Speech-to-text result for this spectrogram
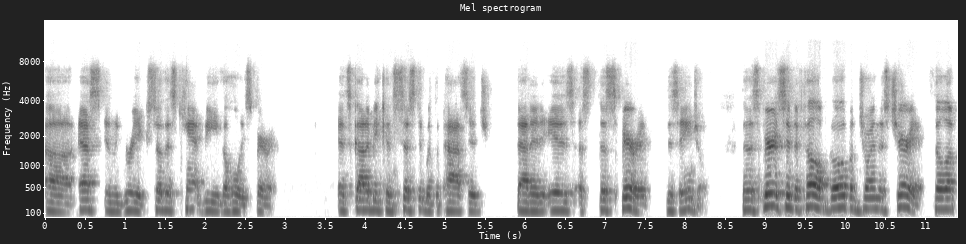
uh, S in the Greek, so this can't be the Holy Spirit. It's got to be consistent with the passage that it is a, the Spirit, this angel. Then the Spirit said to Philip, Go up and join this chariot. Philip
